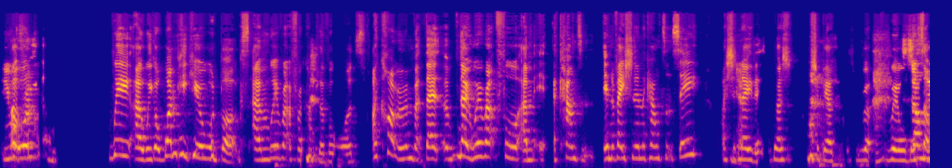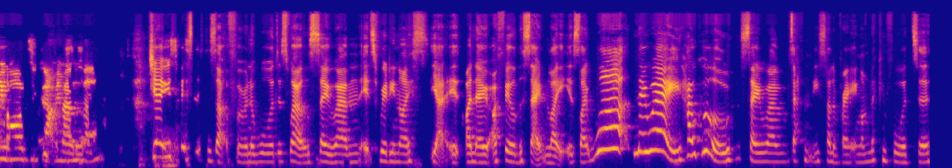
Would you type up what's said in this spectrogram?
you oh, well, we uh, we got one PQ award box, and we're up for a couple of awards. I can't remember. There, uh, no, we're up for um accountant innovation in accountancy. I should yeah. know this. I should be able to reel so many awards you can't remember. Jo's business is up for an award as well, so um, it's really nice. Yeah, it, I know. I feel the same. Like it's like what? No way! How cool! So um, definitely celebrating. I'm looking forward to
